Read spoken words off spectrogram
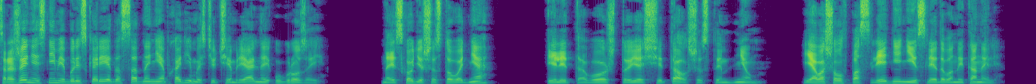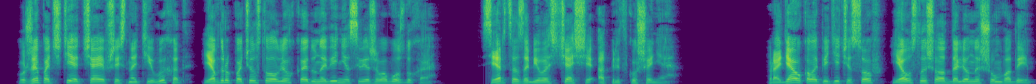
Сражения с ними были скорее досадной необходимостью, чем реальной угрозой. На исходе шестого дня, или того, что я считал шестым днем, я вошел в последний неисследованный тоннель. Уже почти отчаявшись найти выход, я вдруг почувствовал легкое дуновение свежего воздуха. Сердце забилось чаще от предвкушения. Пройдя около пяти часов, я услышал отдаленный шум воды.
